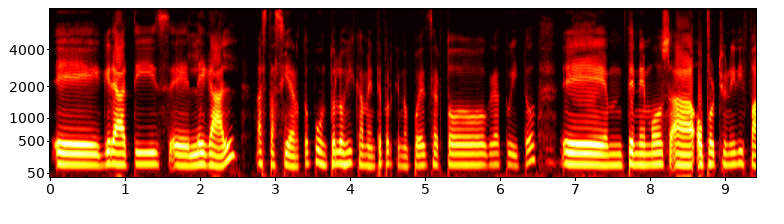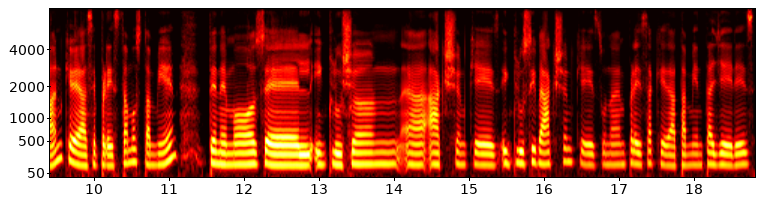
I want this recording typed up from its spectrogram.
eh, gratis, eh, legal hasta cierto punto, lógicamente, porque no puede ser todo gratuito. Em, tenemos a Opportunity Fund, que hace préstamos también. Tenemos el Inclusion ah, Action, que es Inclusive Action, que es una empresa que da también talleres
